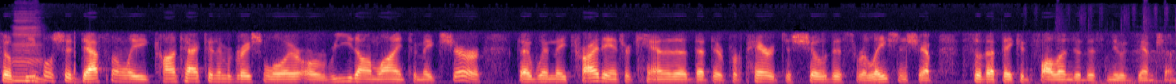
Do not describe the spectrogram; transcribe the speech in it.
So mm. people should definitely contact an immigration lawyer or read online to make sure that when they try to enter Canada that they're prepared to show this relationship so that they can fall under this new exemption.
